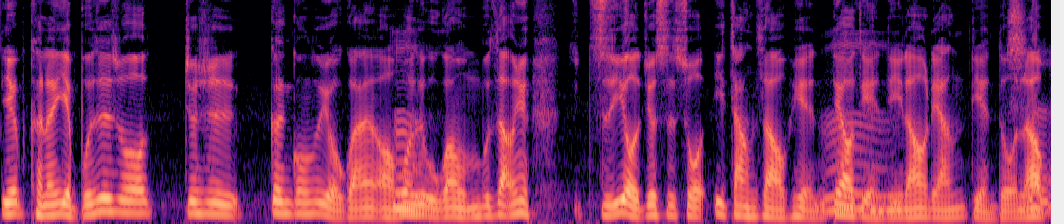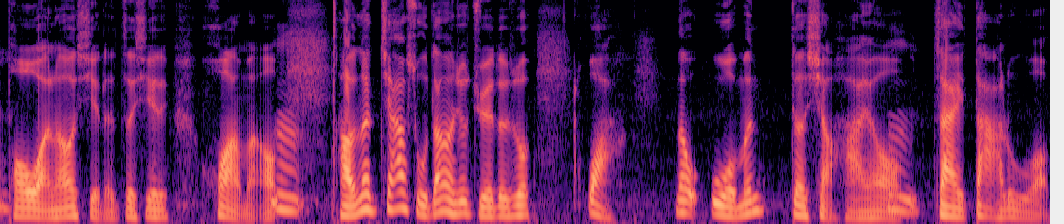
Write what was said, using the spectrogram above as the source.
也可能也不是说就是跟工作有关哦，或者无关，我们不知道，因为只有就是说一张照片掉点滴，然后两点多，然后 po 完，然后写的这些话嘛哦。好，那家属当然就觉得说，哇，那我们的小孩哦，在大陆哦，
